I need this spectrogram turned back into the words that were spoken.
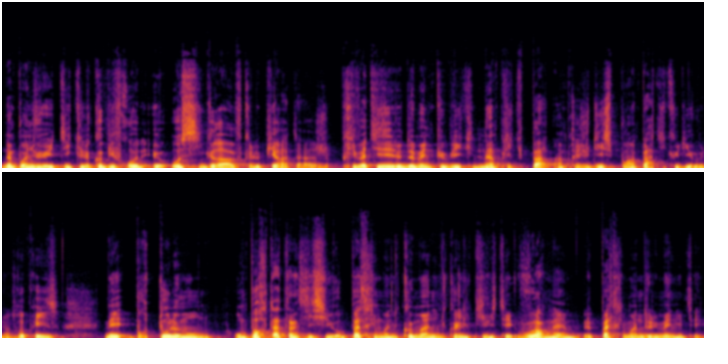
d'un point de vue éthique, le copy fraude est aussi grave que le piratage. Privatiser le domaine public n'implique pas un préjudice pour un particulier ou une entreprise, mais pour tout le monde. On porte atteinte ici au patrimoine commun d'une collectivité, voire même le patrimoine de l'humanité.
